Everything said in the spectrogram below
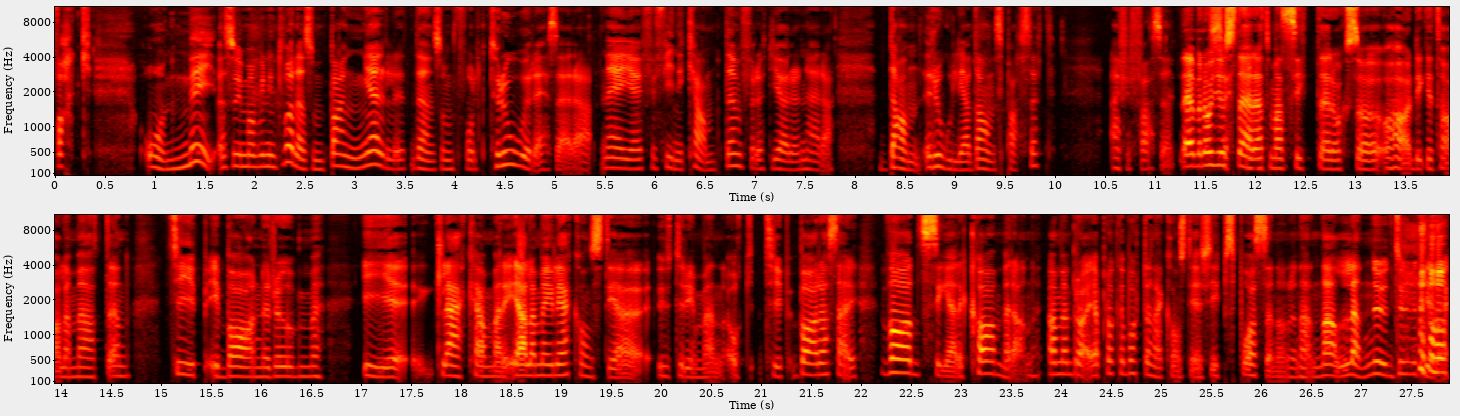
fuck. Åh nej! Alltså man vill inte vara den som bangar eller den som folk tror är så här, nej jag är för fin i kanten för att göra den här dan roliga danspasset. Nej för fasen. Nej men och just det här att man sitter också och har digitala möten, typ i barnrum, i klädkammare, i alla möjliga konstiga utrymmen och typ bara så här, vad ser kameran? Ja men bra, jag plockar bort den här konstiga chipspåsen och den här nallen, nu duger det.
